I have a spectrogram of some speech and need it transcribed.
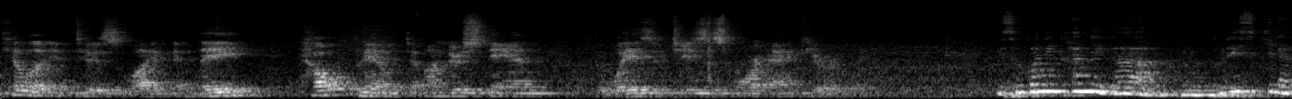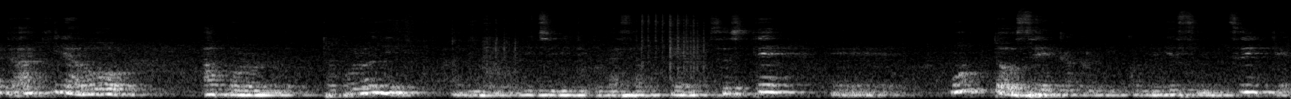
Aquila into his life and they help him to understand the ways of Jesus more accurately. そこに神がこのプリスキラとアキラをアポロのところにあの導いてくださってそして、えー、もっと正確にこのイエスについて、えー、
